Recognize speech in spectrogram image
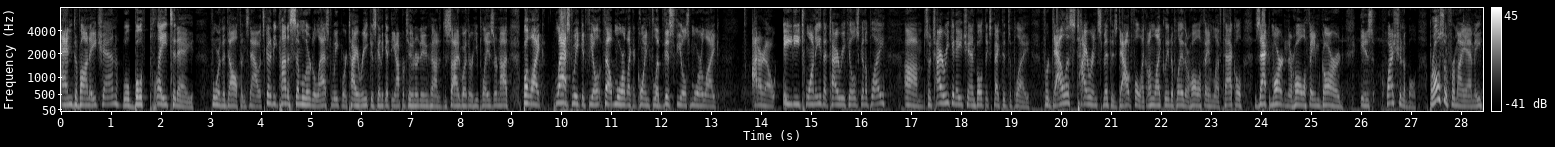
and De'Von Achane will both play today for the Dolphins. Now, it's going to be kind of similar to last week where Tyreek is going to get the opportunity to kind of decide whether he plays or not. But like last week, it feel, felt more like a coin flip. This feels more like, I don't know, 80 20 that Tyreek Hill's going to play. Um, so Tyreek and Achane both expected to play. For Dallas, Tyron Smith is doubtful, like unlikely to play their Hall of Fame left tackle. Zack Martin, their Hall of Fame guard, is questionable. But also for Miami,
